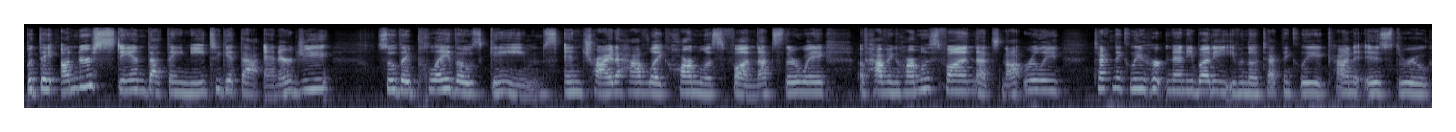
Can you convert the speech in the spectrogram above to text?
but they understand that they need to get that energy so they play those games and try to have like harmless fun. That's their way of having harmless fun that's not really technically hurting anybody even though technically it kind of is through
